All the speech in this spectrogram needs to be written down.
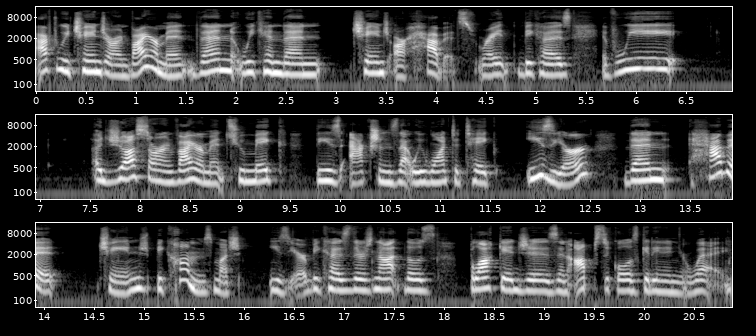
after we change our environment then we can then change our habits right? Because if we adjust our environment to make these actions that we want to take easier then habit change becomes much easier because there's not those blockages and obstacles getting in your way.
